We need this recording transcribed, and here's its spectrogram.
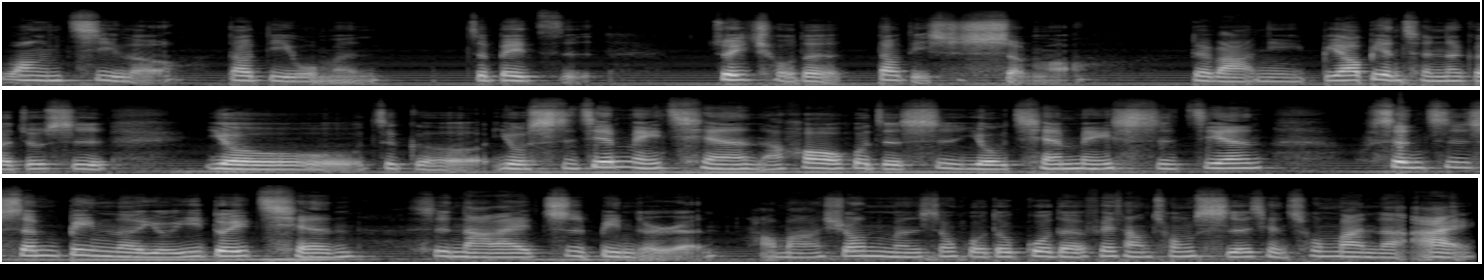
忘记了到底我们这辈子追求的到底是什么。对吧？你不要变成那个，就是有这个有时间没钱，然后或者是有钱没时间，甚至生病了有一堆钱是拿来治病的人，好吗？希望你们生活都过得非常充实，而且充满了爱。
